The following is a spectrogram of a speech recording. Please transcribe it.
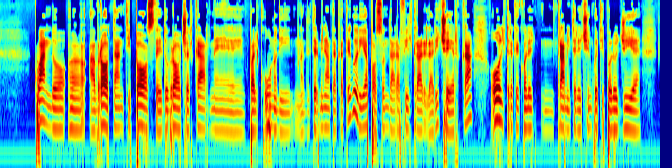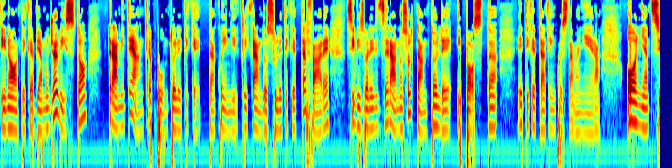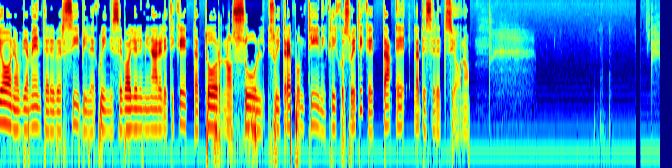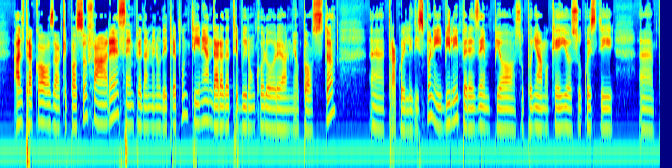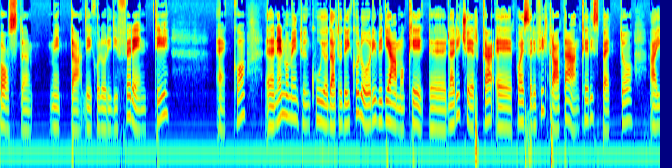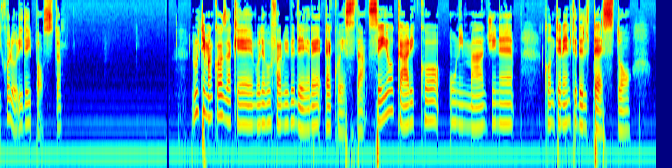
quando eh, avrò tanti post e dovrò cercarne qualcuno di una determinata categoria posso andare a filtrare la ricerca oltre che le, mh, tramite le cinque tipologie di note che abbiamo già visto tramite anche appunto l'etichetta. Quindi cliccando sull'etichetta fare si visualizzeranno soltanto le, i post etichettati in questa maniera Ogni azione ovviamente è reversibile, quindi se voglio eliminare l'etichetta torno sul, sui tre puntini, clicco su etichetta e la deseleziono. Altra cosa che posso fare, sempre dal menu dei tre puntini, è andare ad attribuire un colore al mio post eh, tra quelli disponibili. Per esempio, supponiamo che io su questi eh, post metta dei colori differenti ecco eh, nel momento in cui ho dato dei colori vediamo che eh, la ricerca è, può essere filtrata anche rispetto ai colori dei post L'ultima cosa che volevo farvi vedere è questa. Se io carico un'immagine contenente del testo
